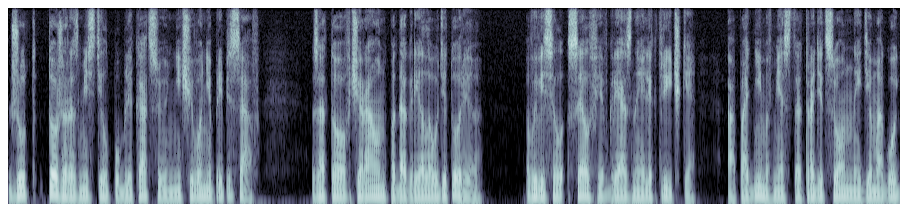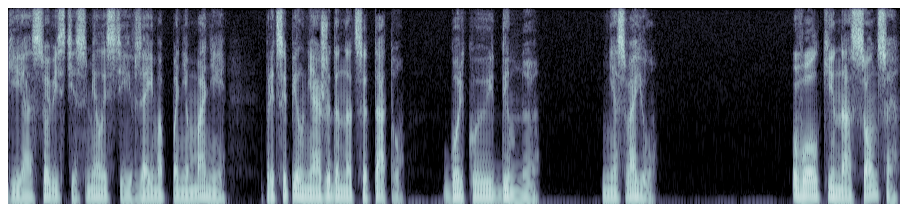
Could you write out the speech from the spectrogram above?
Джуд тоже разместил публикацию, ничего не приписав. Зато вчера он подогрел аудиторию. Вывесил селфи в грязной электричке, а под ним вместо традиционной демагогии о совести, смелости и взаимопонимании прицепил неожиданно цитату, горькую и дымную — не свою. «Волки на солнце?»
